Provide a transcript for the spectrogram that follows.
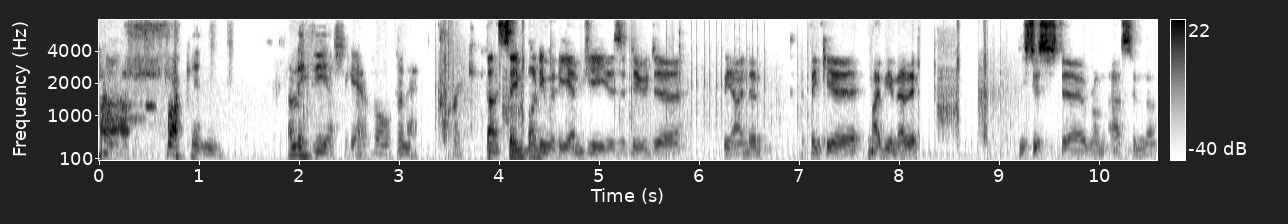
Ah, fucking. At least he has to get involved, doesn't it? Prick. That same body with the MG, there's a dude uh, behind him. I think he uh, might be a medic. He's just uh, run past him though.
